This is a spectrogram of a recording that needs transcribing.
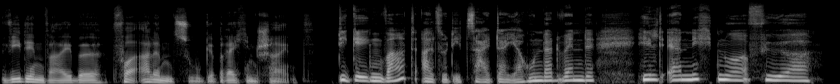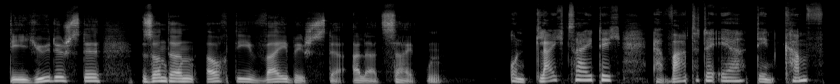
wie dem Weibe vor allem zu gebrechen scheint. Die Gegenwart, also die Zeit der Jahrhundertwende, hielt er nicht nur für die jüdischste, sondern auch die weibischste aller Zeiten. Und gleichzeitig erwartete er den Kampf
